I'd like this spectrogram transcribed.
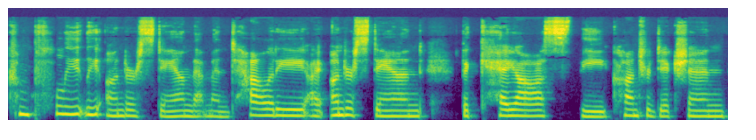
completely understand that mentality. I understand the chaos, the contradiction,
